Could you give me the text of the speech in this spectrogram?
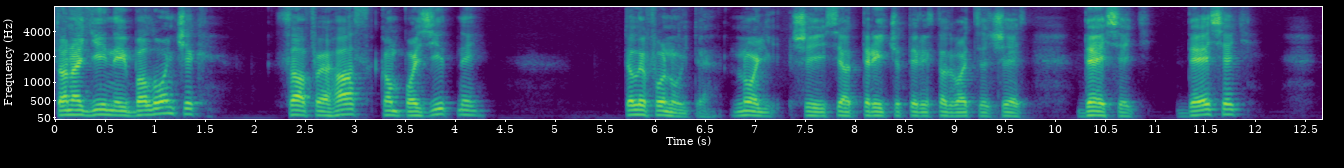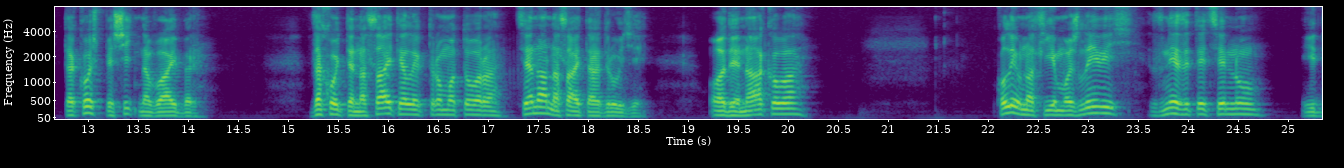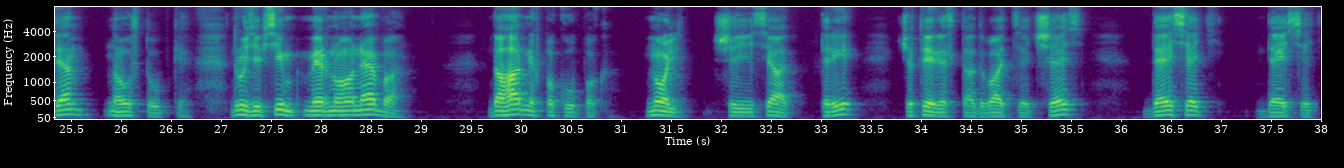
та надійний балончик. Сафегаз композитний. Телефонуйте 063 426 10 10. Також пишіть на Viber. Заходьте на сайт електромотора. Ціна на сайтах, друзі, одинакова. Коли в нас є можливість знизити ціну, йдемо на уступки. Друзі, всім мирного неба, до гарних покупок. 063 426 10 10.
